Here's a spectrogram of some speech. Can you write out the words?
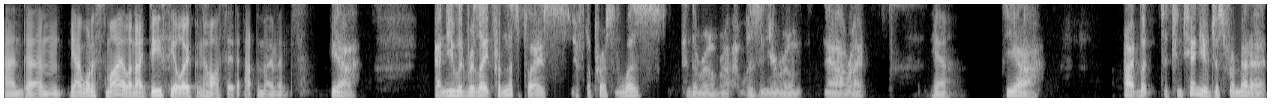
and um, yeah, I want to smile, and I do feel open hearted at the moment. Yeah, and you would relate from this place if the person was in the room, right? Was in your room now, right? Yeah. Yeah. All right, but to continue just for a minute,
